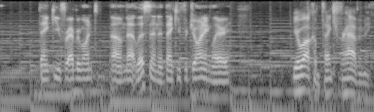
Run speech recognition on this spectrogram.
thank you for everyone um, that listened, and thank you for joining, Larry. You're welcome. Thank you for having me.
